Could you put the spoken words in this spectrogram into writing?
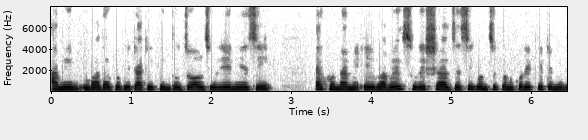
আমি বাঁধাকপিটাকে কিন্তু জল ঝরিয়ে নিয়েছি। এখন আমি এইভাবে ছুরির সাহায্যে চিকন চিকন করে কেটে নিব।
